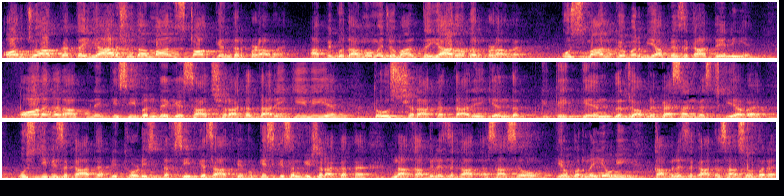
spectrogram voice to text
اور جو آپ کا تیار شدہ مال اسٹاک کے اندر پڑا ہوا ہے، آپ کے گوداموں میں جو مال تیار ہو کر پڑا ہوا ہے، اس مال کے اوپر بھی آپ نے زکوٰۃ دینی ہے۔ اور اگر آپ نے کسی بندے کے ساتھ شراکت داری کی ہوئی ہے، تو اس شراکت داری کے اندر کے اندر جو آپ نے پیسہ انویسٹ کیا ہوا ہے، اس کی بھی زکوٰۃ ہے، اپنی تھوڑی سی تفصیل کے ساتھ کہ وہ کس قسم کی شراکت ہے۔ ناقابل زکوٰۃ اثاثوں کے اوپر نہیں ہوگی، قابل زکوٰۃ اثاثوں پر ہے۔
